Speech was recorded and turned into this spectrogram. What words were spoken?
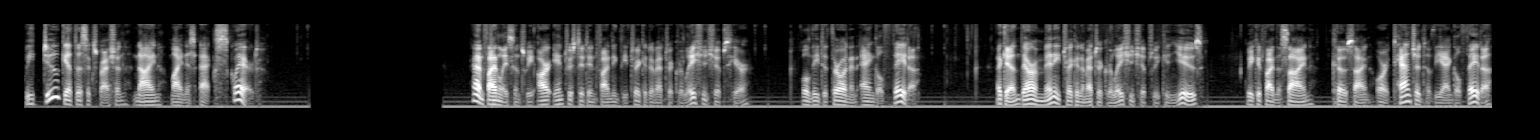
we do get this expression 9 minus x squared. And finally, since we are interested in finding the trigonometric relationships here, we'll need to throw in an angle theta. Again, there are many trigonometric relationships we can use. We could find the sine, cosine, or tangent of the angle theta.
